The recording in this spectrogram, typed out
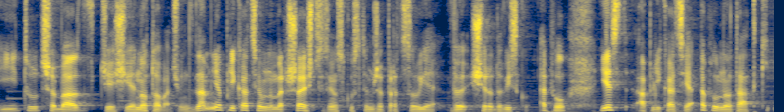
i tu trzeba gdzieś je notować. Więc dla mnie aplikacją numer 6, w związku z tym, że pracuję w środowisku Apple, jest aplikacja Apple Notatki.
